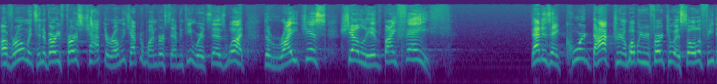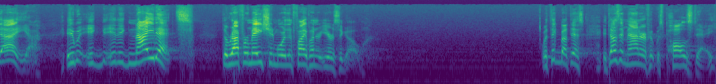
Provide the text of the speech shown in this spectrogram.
of Romans in the very first chapter, Romans chapter 1, verse 17, where it says, What? The righteous shall live by faith. That is a core doctrine of what we refer to as sola fide. It, it, it ignited the Reformation more than 500 years ago. But think about this it doesn't matter if it was Paul's day,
